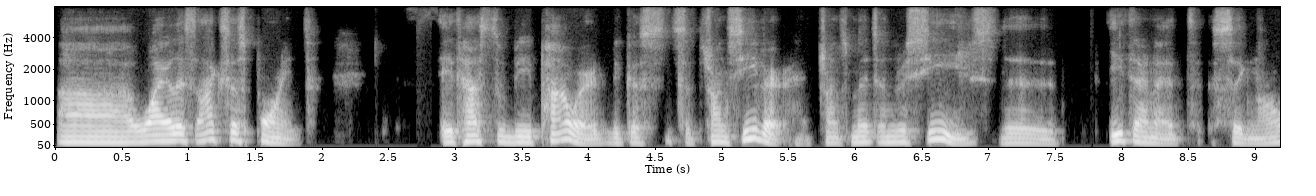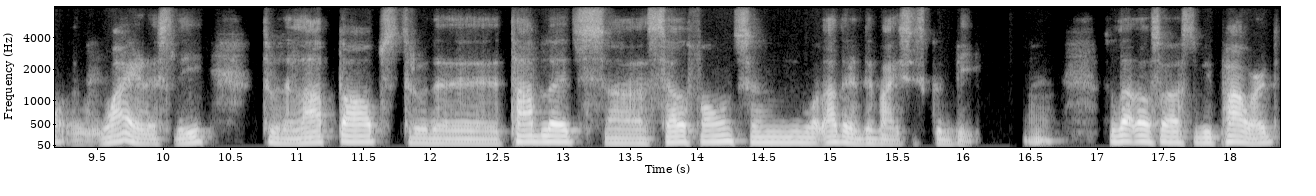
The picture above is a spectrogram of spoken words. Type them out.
Uh, wireless access point, it has to be powered because it's a transceiver. It transmits and receives the Ethernet signal wirelessly through the laptops, through the tablets, uh, cell phones, and what other devices could be. So that also has to be powered.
